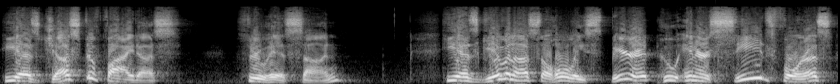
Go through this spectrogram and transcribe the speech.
He has justified us through his son. He has given us the Holy Spirit who intercedes for us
